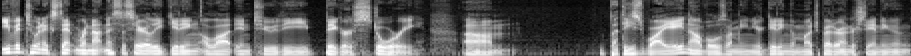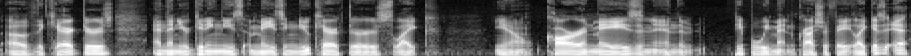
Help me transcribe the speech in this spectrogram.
even to an extent, we're not necessarily getting a lot into the bigger story. Um, but these YA novels, I mean, you're getting a much better understanding of the characters, and then you're getting these amazing new characters like, you know, Karr and Maize and, and the people we met in Crash of Fate. Like, is it,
